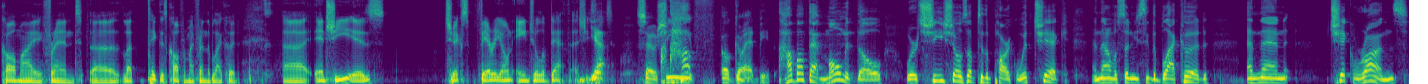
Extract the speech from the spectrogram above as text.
call my friend. Uh, let take this call from my friend, the Black Hood." Uh, and she is Chic's very own angel of death, as she yeah. says. So she. How- oh, go ahead, Pete. How about that moment though, where she shows up to the park with Chic, and then all of a sudden you see the Black Hood, and then Chic runs,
